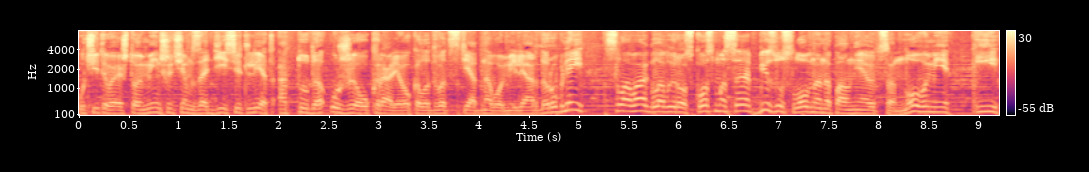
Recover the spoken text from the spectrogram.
Учитывая, что меньше чем за 10 лет оттуда уже украли около 21 миллиарда рублей, слова главы Роскосмоса, безусловно, наполняются новыми и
